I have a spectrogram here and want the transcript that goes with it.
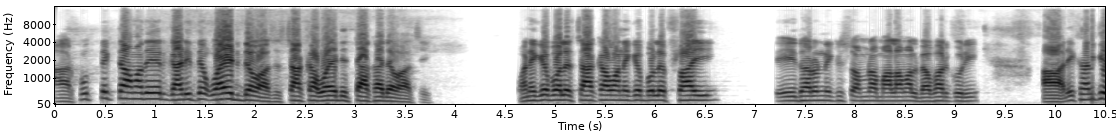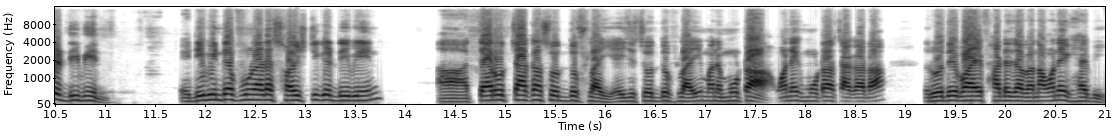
আর প্রত্যেকটা আমাদের গাড়িতে ওয়াইড দেওয়া আছে, চাকা ওয়াইডের চাকা দেওয়া আছে। অনেকে বলে চাকা, অনেকে বলে ফ্লাই এই ধরনের কিছু আমরা মালামাল ব্যবহার করি। আর এখানকে ডিবিন এই ডিবিনটা পুরো একটা ছয় স্টিকের ডিবিন আর তেরো চাকা, চোদ্দ ফ্লাই এই যে চোদ্দ ফ্লাই মানে মোটা, অনেক মোটা চাকাটা, রোদে বায়ে ফাটে যাবে না, অনেক হ্যাভি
